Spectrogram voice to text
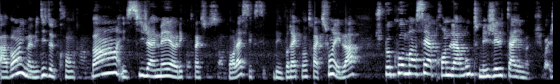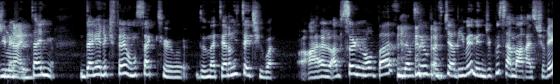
avant, il m'avait dit de prendre un bain et si jamais euh, les contractions sont encore là, c'est que c'est des vraies contractions et là, je peux commencer à prendre la route, mais j'ai le time, tu vois. J'ai même Ouais. le time d'aller récupérer mon sac euh, de maternité, tu vois. Alors, absolument pas, c'est absolument pas ce qui est arrivé, mais du coup, ça m'a rassurée.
